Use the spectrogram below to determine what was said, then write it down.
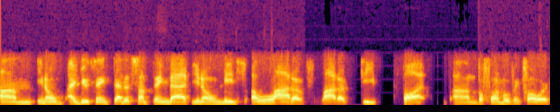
Um, you know, I do think that it's something that, you know, needs a lot of, lot of deep thought um, before moving forward.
